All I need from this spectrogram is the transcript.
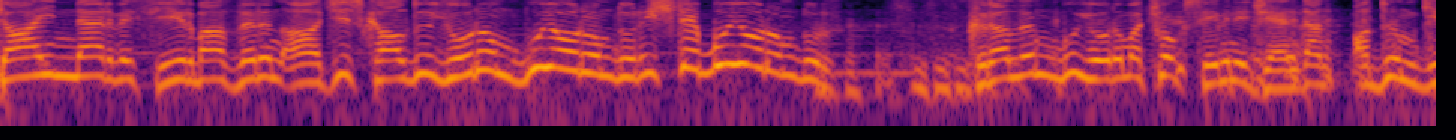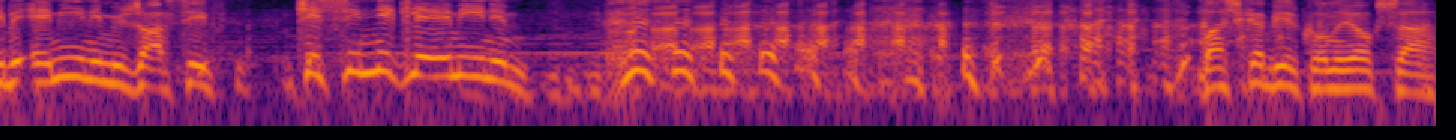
Kahinler ve sihirbazların aciz kaldığı yorum bu yorumdur. İşte bu yorumdur. Kralın bu yoruma çok sevineceğinden adım gibi eminim Yüzarsif. Kesinlikle eminim. Başka bir konu yoksa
